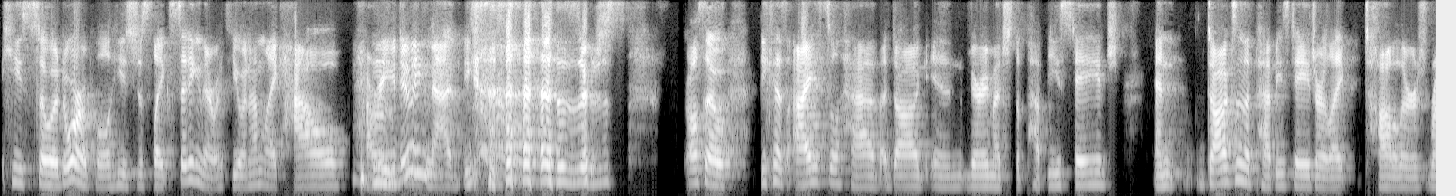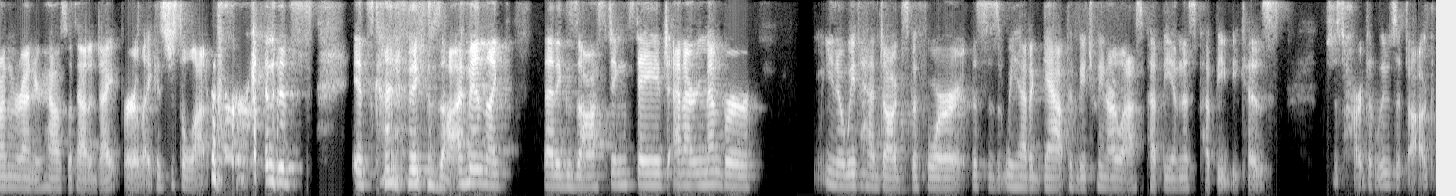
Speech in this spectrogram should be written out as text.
he's so adorable. He's just like sitting there with you. And I'm like, how, how are you mm-hmm. doing that? Because there's just also because I still have a dog in very much the puppy stage. And dogs in the puppy stage are like toddlers running around your house without a diaper. Like it's just a lot of work. and it's it's kind of exhausting. I'm in like that exhausting stage. And I remember, you know, we've had dogs before. This is, we had a gap in between our last puppy and this puppy because it's just hard to lose a dog.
